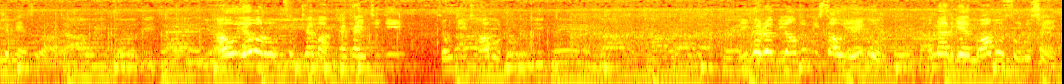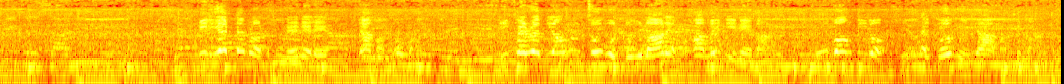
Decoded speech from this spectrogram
ဖြစ်တယ်ဆိုတာ။ဒါကိုရဲဘော်တို့စစ်ချမ်းမှာခိုင်ခိုင်ကြီးကြီးယုံကြည်ထားဖို့လိုတယ်။ဒီကရပြည်အောင်စုတိဆောက်ရေးကိုအမှန်တကယ်သွားဖို့ဆိုလို့ရှိရင်ပြည်ရတက်တော့တူနေနဲ့လေရမှာမဟုတ်ပါဘူး။ဒီကရပြည်အောင်စုချိုးကိုလိုလားတဲ့မဟာမိတ်တွေနဲ့ကပူးပေါင်းပြီးတော့တိုက်ပွဲဝင်ကြရမှာဖြစ်ပါတယ်။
